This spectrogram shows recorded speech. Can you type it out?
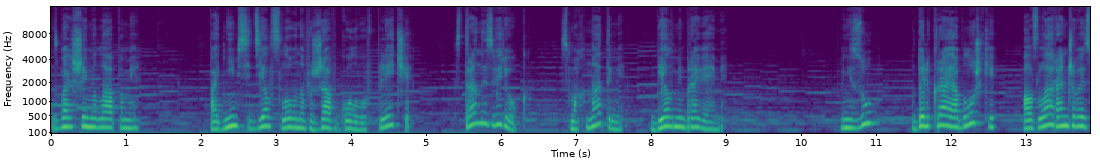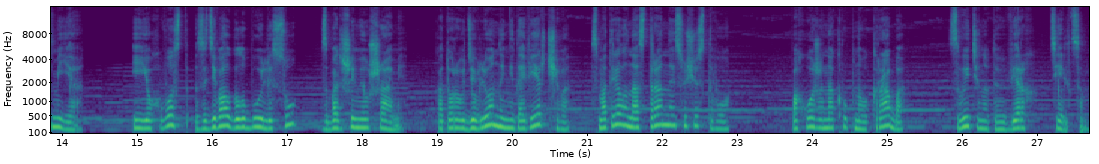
с большими лапами. Под ним сидел, словно вжав голову в плечи, странный зверек с мохнатыми белыми бровями. Внизу, вдоль края обложки, ползла оранжевая змея. и ее хвост задевал голубую лису с большими ушами, которая удивленно и недоверчиво смотрела на странное существо, похожее на крупного краба с вытянутым вверх тельцем.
